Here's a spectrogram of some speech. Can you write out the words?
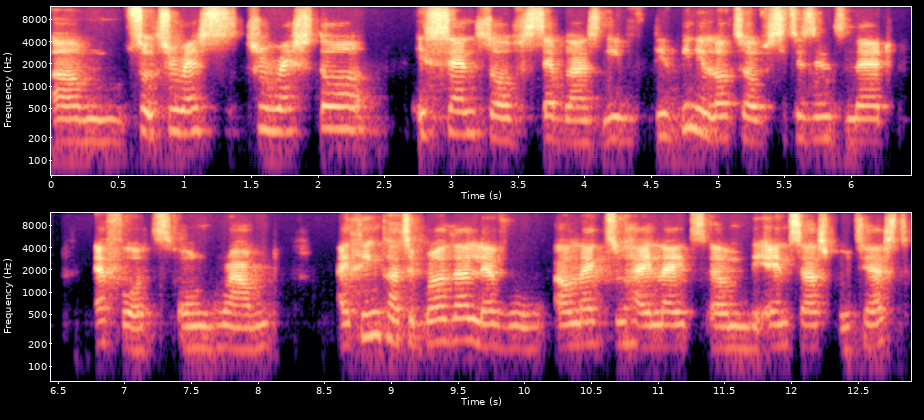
Um, so to, rest, to restore a sense of semblance, there have been a lot of citizens-led efforts on ground. I think at a broader level, I would like to highlight um, the EndSARS protest.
